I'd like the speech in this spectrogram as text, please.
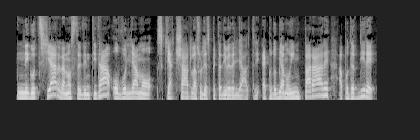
negoziare la nostra identità o vogliamo schiacciarla sulle aspettative degli altri? Ecco, dobbiamo imparare a poter dire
